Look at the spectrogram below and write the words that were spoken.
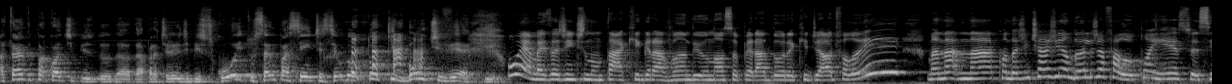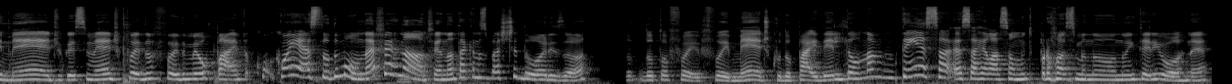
Atrás do pacote de, do, da, da, prateleira de biscoito, sai um paciente assim, doutor, que bom te ver aqui. Ué, mas a gente não tá aqui gravando e o nosso operador aqui de áudio falou, Ih! mas na, na, quando a gente agendou, ele já falou, conheço esse médico, esse médico foi do, foi do meu pai, então conhece todo mundo, né, Fernando? Fernando tá aqui nos bastidores, ó. O doutor foi, foi médico do pai dele, então não, tem essa, essa relação muito próxima no, no interior, né?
